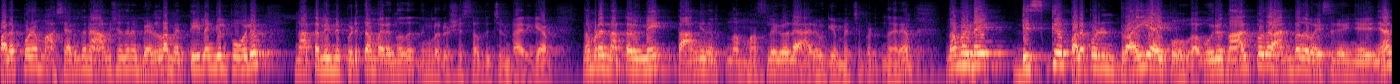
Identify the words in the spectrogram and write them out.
പലപ്പോഴും ആ ശരീരത്തിന് ആവശ്യത്തിന് വെള്ളം എത്തിയില്ലെങ്കിൽ പോലും നട്ടലിന് പിടുത്തം വരുന്നത് നിങ്ങൾ ഒരു പക്ഷേ ശ്രദ്ധിച്ചിട്ടുണ്ടായിരിക്കാം. നമ്മുടെ നട്ടലിനെ താങ്ങി നിർത്തുന്ന മസിലുകളുടെ ആരോഗ്യം മെച്ചപ്പെടുത്തുന്നതിനും നമ്മുടെ ഡിസ്ക് പലപ്പോഴും ഡ്രൈ ആയി പോവുക ഒരു നാൽപ്പത് അൻപത് വയസ്സ് കഴിഞ്ഞ് കഴിഞ്ഞാൽ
